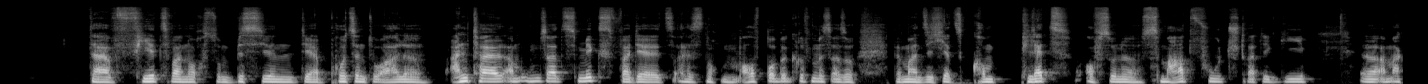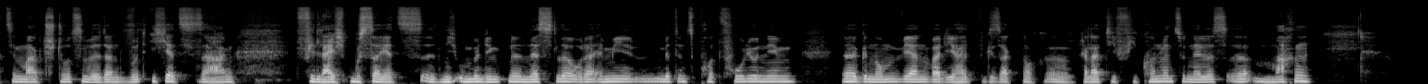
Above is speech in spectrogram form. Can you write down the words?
da fehlt zwar noch so ein bisschen der prozentuale Anteil am Umsatzmix, weil der jetzt alles noch im Aufbau begriffen ist. Also wenn man sich jetzt komplett auf so eine Smart Food Strategie äh, am Aktienmarkt stürzen will, dann würde ich jetzt sagen, vielleicht muss da jetzt äh, nicht unbedingt eine Nestle oder Emmy mit ins Portfolio nehmen, äh, genommen werden, weil die halt, wie gesagt, noch äh, relativ viel Konventionelles äh, machen.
